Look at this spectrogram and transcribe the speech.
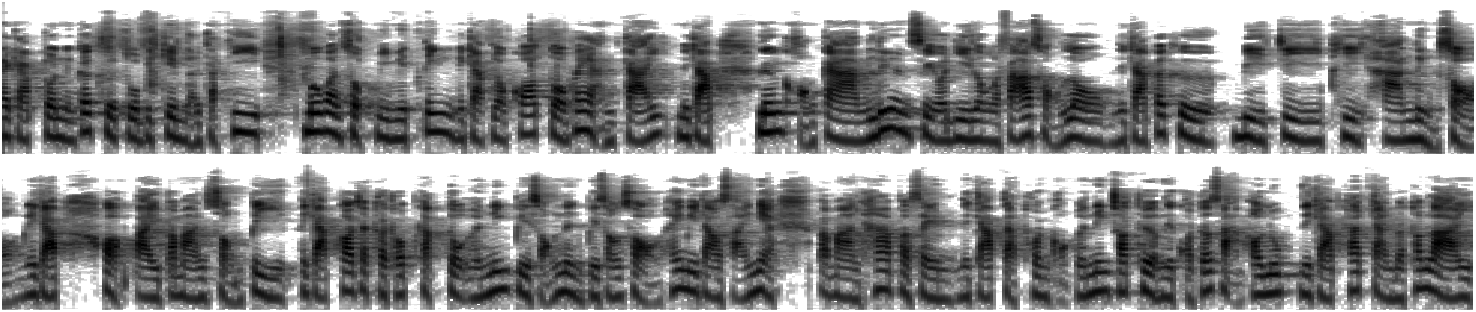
นะครับตัวหนึ่งก็คือตัวบีกริมหลังจากที่เมื่อวันศุกร์มี meeting นะครับแล้วก็ตัวผู้บริหารไกด์นะครับเรื่องของการเลื่อน COD โรงไฟฟ้า 2โรงนะครับก็คือ BGPR 12นะครับออกไปประมาณ 2 ปีนะครับก็จะกระทบกับตัว earning ปี 21 ปี 22 ให้มี downside เนี่ยประมาณ5%นะครับแต่ทนของ e a r n i n g ช็อตเทอมในควอเตอร์3เอาลุกนะครับคาดการณ์ bottom line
